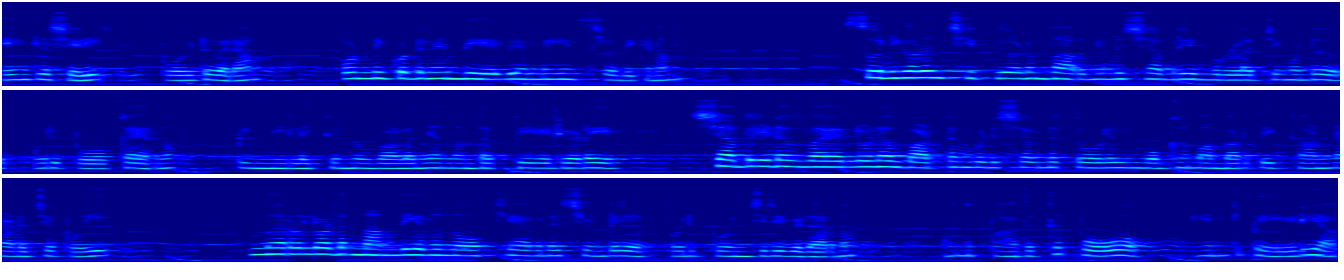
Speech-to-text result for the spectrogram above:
എങ്കിൽ ശരി പോയിട്ട് വരാം. ഉണ്ണിക്കുട്ടനും ദേവിയമ്മയും ശ്രദ്ധിക്കണം. സുനിയോടും ചിപ്പിയോടും പറഞ്ഞുകൊണ്ട് ശബരി ബുള്ളറ്റും കൊണ്ട് ഒരു പോക്കായിരുന്നു. പിന്നിലേക്കൊന്ന് വളഞ്ഞ നന്ദ പേടിയോടെ ശബരിയുടെ വയറിലൂടെ വട്ടം പിടിച്ചവന്റെ തോളിൽ മുഖം അമർത്തി കണ്ണടച്ചു പോയി. മിറലിലൂടെ നന്ദി എന്ന് നോക്കി അവന്റെ ചുണ്ടിൽ ഒരു പുഞ്ചിരി വിടർന്നു. ഒന്ന് പതുക്കെ പോവോ? എനിക്ക് പേടിയാ.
